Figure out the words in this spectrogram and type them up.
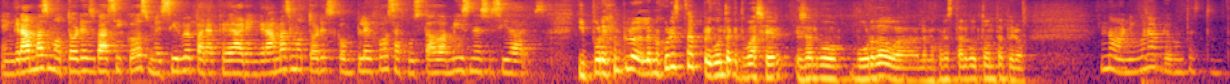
en gramas motores básicos me sirve para crear en gramas motores complejos ajustado a mis necesidades. Y por ejemplo, a lo mejor esta pregunta que te voy a hacer es algo burda o a lo mejor está algo tonta, pero No, ninguna pregunta es tonta.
